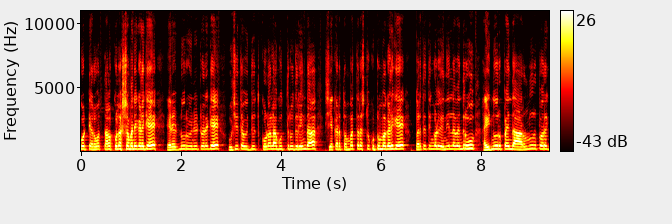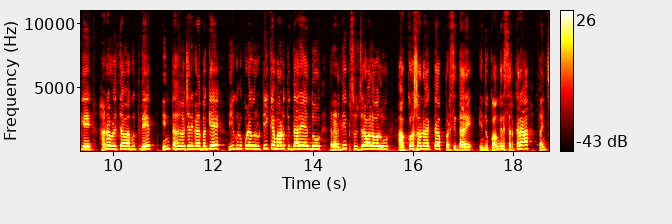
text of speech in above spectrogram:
ಕೋಟಿ ಅರವತ್ನಾಲ್ಕು ಲಕ್ಷ ಮನೆಗಳಿಗೆ ಎರಡು ನೂರು ಯೂನಿಟ್ವರೆಗೆ ಉಚಿತ ವಿದ್ಯುತ್ ಕೊಡಲಾಗುತ್ತಿರುವುದರಿಂದ ಶೇಕಡ ತೊಂಬತ್ತರಷ್ಟು ಕುಟುಂಬಗಳಿಗೆ ಪ್ರತಿ ತಿಂಗಳು ಏನಿಲ್ಲವೆಂದರೂ ಐದುನೂರು ರೂಪಾಯಿಂದ ಆರುನೂರು ರೂಪಾಯಿವರೆಗೆ ಹಣ ಉಳಿತಾಯವಾಗುತ್ತಿದೆ. ಇಂತಹ ಯೋಜನೆಗಳ ಬಗ್ಗೆ ಈಗಲೂ ಕೂಡ ಇವರು ಟೀಕೆ ಮಾಡುತ್ತಿದ್ದಾರೆ ಎಂದು ರಣದೀಪ್ ಸುಜ್ರವಾಲ್ ಅವರು ಆಕ್ರೋಶವನ್ನು ವ್ಯಕ್ತಪಡಿಸಿದ್ದಾರೆ. ಇಂದು ಕಾಂಗ್ರೆಸ್ ಸರ್ಕಾರ ಪಂಚ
